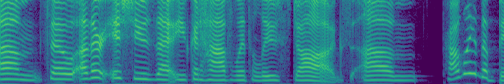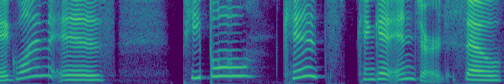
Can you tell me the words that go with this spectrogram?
Um, so, other issues that you could have with loose dogs. Um, probably the big one is people, kids can get injured. So,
